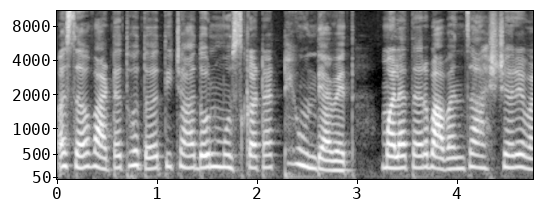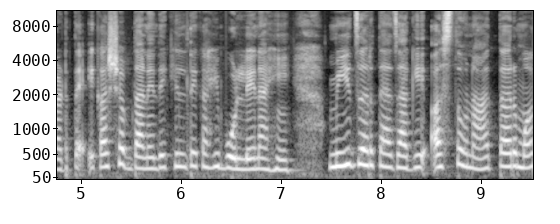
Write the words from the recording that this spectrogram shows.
असं वाटत होतं तिच्या दोन मुस्कटात ठेवून द्यावेत. मला तर बाबांचं आश्चर्य वाटतं एका शब्दाने देखील ते काही बोलले नाही. मी जर त्या जागी असतो ना तर मग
